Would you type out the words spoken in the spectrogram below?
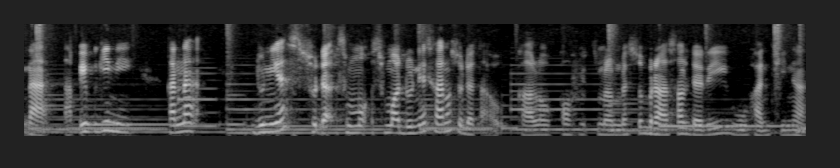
Nah, tapi begini, karena dunia sudah semua semua dunia sekarang sudah tahu kalau COVID-19 itu berasal dari Wuhan, Cina.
